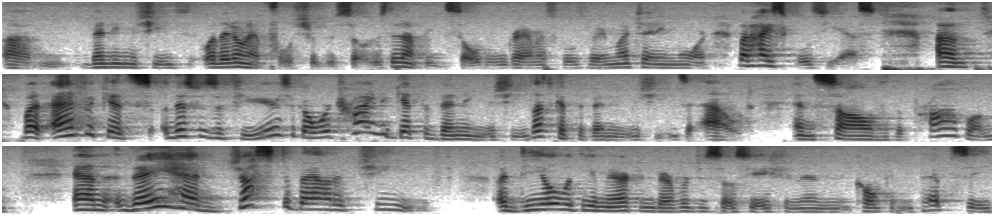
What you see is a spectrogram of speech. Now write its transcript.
um, vending machines, or they don't have full sugar sodas. They're not being sold in grammar schools very much anymore, but high schools, yes. Um, but advocates, this was a few years ago, were trying to get the vending machines, let's get the vending machines out and solve the problem. And they had just about achieved a deal with the American Beverage Association and Coke and Pepsi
